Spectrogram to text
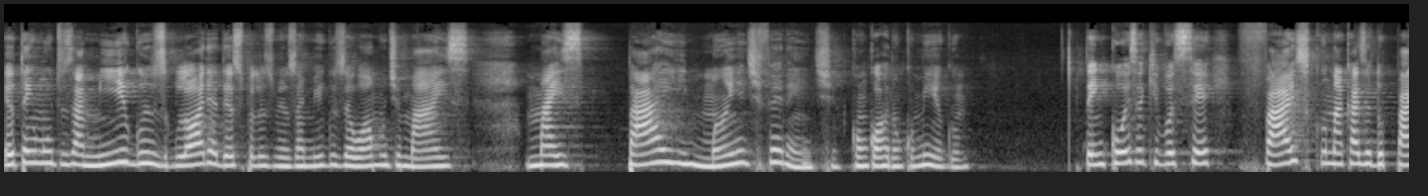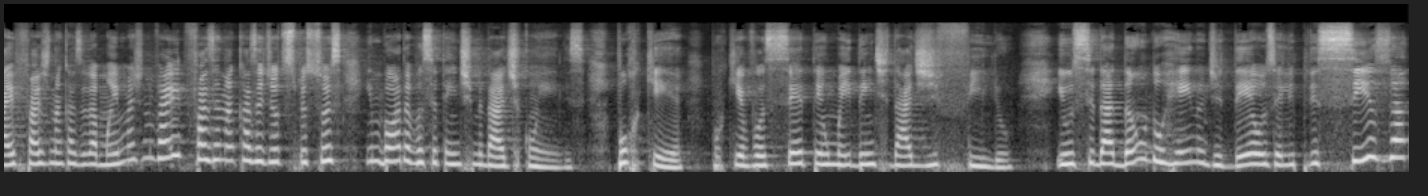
Eu tenho muitos amigos, glória a Deus pelos meus amigos, eu amo demais. Mas pai e mãe é diferente. Concordam comigo? Tem coisa que você faz na casa do pai, faz na casa da mãe, mas não vai fazer na casa de outras pessoas, embora você tenha intimidade com eles. Por quê? Porque você tem uma identidade de filho. E o cidadão do reino de Deus, ele precisa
